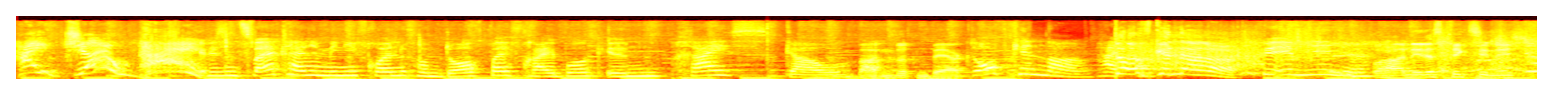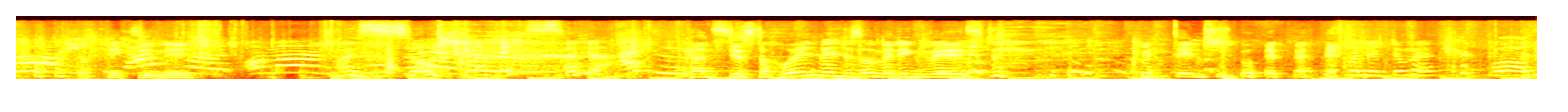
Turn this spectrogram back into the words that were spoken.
Hi, Joe! Hi! Wir sind zwei kleine Mini-Freunde vom Dorf bei Freiburg in Preisgau. Baden-Württemberg. Dorfkinder. Hi. Dorfkinder! Für Emilie. Oh, nee, das kriegt sie nicht. Das kriegt sie nicht. Oh Mann! Du bist so scheiße. Also, Kannst dir es doch holen, wenn du es unbedingt willst. Mit den Schuhen. so eine dumme Kackwurst.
